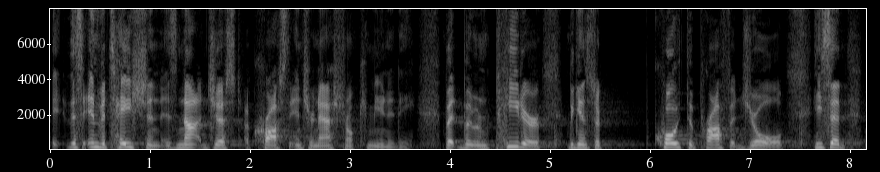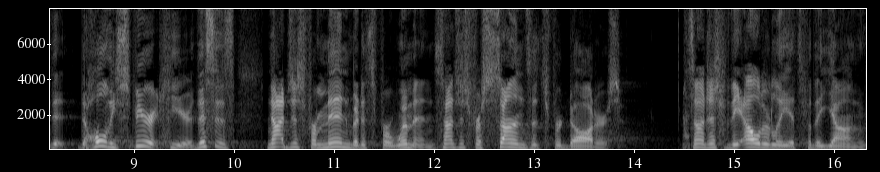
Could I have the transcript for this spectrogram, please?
it, this invitation is not just across the international community, but, but when Peter begins to quote the prophet Joel, he said, the, the Holy Spirit here, this is not just for men, but it's for women. It's not just for sons, it's for daughters. It's not just for the elderly, it's for the young.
